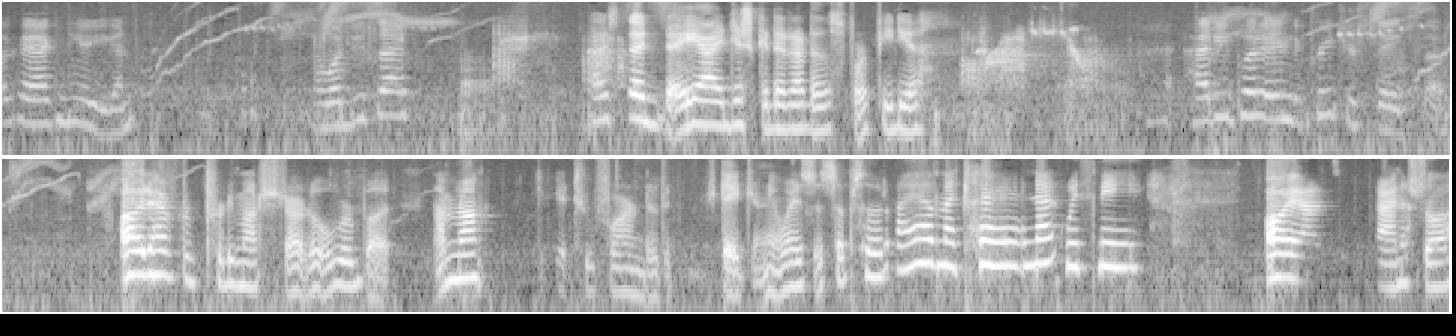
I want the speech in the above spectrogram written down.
Okay, I can hear you again. Now, what'd you say? I said, yeah, I just get it out of the Sporepedia. How do you put it into creature stage, though? I'd have to pretty much start over, but I'm not get too far into the stage anyways this episode. I have my clarinet with me. Oh yeah, it's a dinosaur.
